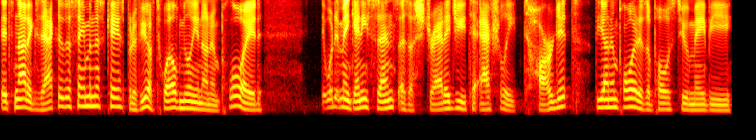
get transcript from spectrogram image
it's not exactly the same in this case, but if you have 12 million unemployed, would it make any sense as a strategy to actually target the unemployed as opposed to maybe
